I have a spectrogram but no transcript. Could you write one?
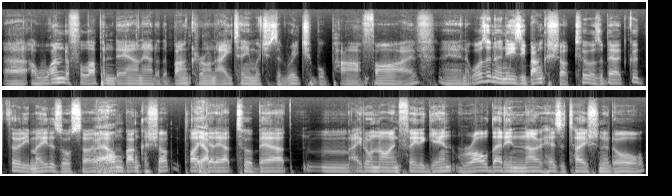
Uh, a wonderful up and down out of the bunker on 18, which is a reachable par five. And it wasn't an easy bunker shot, too. It was about good 30 metres or so. Wow. Long bunker shot. Played Yep. that out to about mm, eight or nine feet again. Rolled that in, no hesitation at all.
